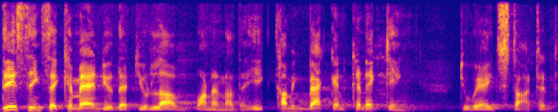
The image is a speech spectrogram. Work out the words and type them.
These things I command you that you love one another. He coming back and connecting to where it started.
